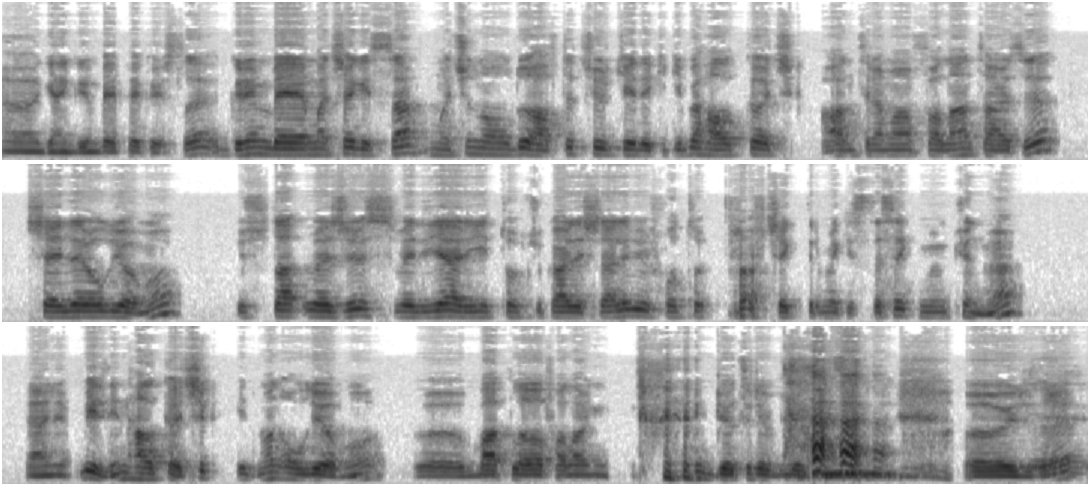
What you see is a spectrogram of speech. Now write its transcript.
yani Green Bay Packers'la. Green Bay'e maça gitsem maçın olduğu hafta Türkiye'deki gibi halka açık antrenman falan tarzı şeyler oluyor mu? Üstad Rodgers ve diğer iyi topçu kardeşlerle bir fotoğraf çektirmek istesek mümkün mü? Yani bildiğin halka açık idman oluyor mu? Ee, baklava falan götürebiliriz. Öyle.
